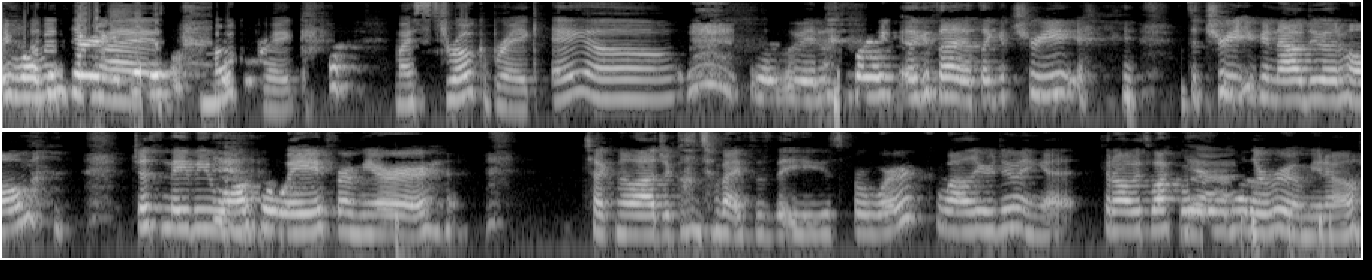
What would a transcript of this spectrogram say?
it wasn't during my smoke break, my stroke break. Ayo. Like, like I said, it's like a treat. It's a treat you can now do at home. Just maybe walk away from your technological devices that you use for work while you're doing it. You could always walk away to another room, you know.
